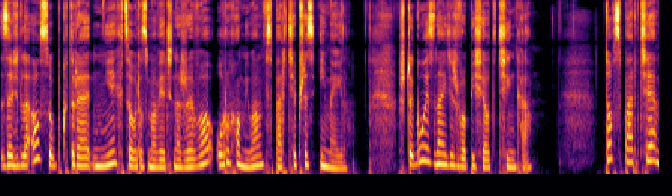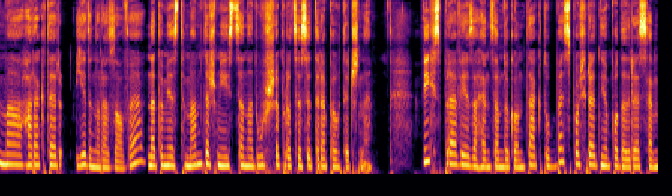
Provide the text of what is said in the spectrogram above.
Zaś dla osób, które nie chcą rozmawiać na żywo, uruchomiłam wsparcie przez e-mail. Szczegóły znajdziesz w opisie odcinka. To wsparcie ma charakter jednorazowy, natomiast mam też miejsca na dłuższe procesy terapeutyczne. W ich sprawie zachęcam do kontaktu bezpośrednio pod adresem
